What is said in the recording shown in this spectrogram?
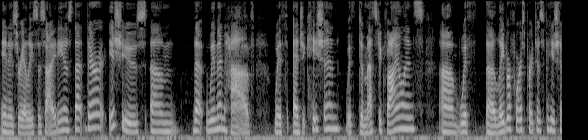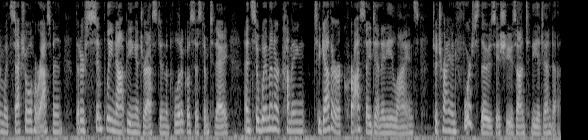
in Israeli society is that there are issues um, that women have with education, with domestic violence, um, with uh, labor force participation, with sexual harassment that are simply not being addressed in the political system today. And so women are coming together across identity lines to try and force those issues onto the agenda.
